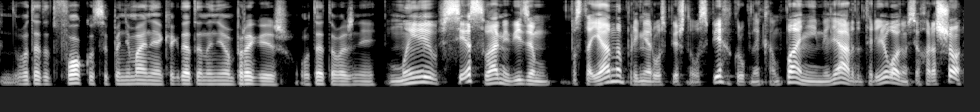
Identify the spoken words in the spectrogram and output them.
вот этот фокус и понимание, когда ты на нее прыгаешь, вот это важнее. Мы все с вами видим постоянно примеры успешного успеха крупной компании, миллиарды, триллионы, все хорошо,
